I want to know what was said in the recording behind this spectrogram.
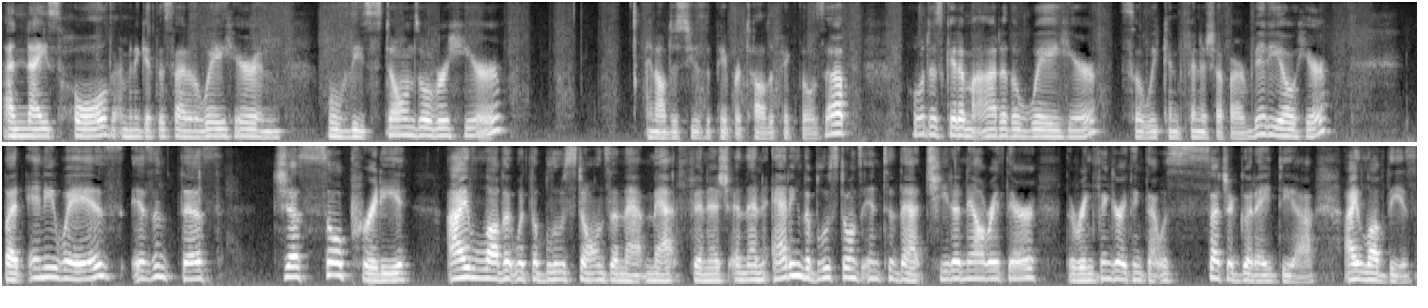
a nice hold. I'm going to get this out of the way here and move these stones over here. And I'll just use the paper towel to pick those up. We'll just get them out of the way here so we can finish up our video here. But anyways, isn't this just so pretty? I love it with the blue stones and that matte finish. And then adding the blue stones into that cheetah nail right there, the ring finger, I think that was such a good idea. I love these.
